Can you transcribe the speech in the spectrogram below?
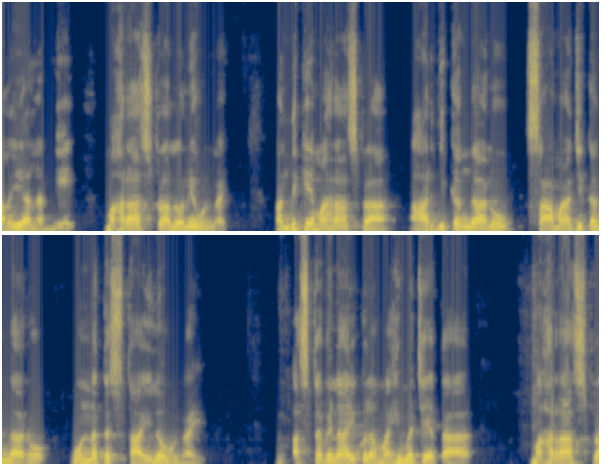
ఆలయాలన్నీ మహారాష్ట్రలోనే ఉన్నాయి. అందుకే మహారాష్ట్ర ఆర్థికంగాను సామాజికంగాను ఉన్నత స్థాయిలో ఉన్నాయి. అష్ట వినాయకుల మహిమ చేత మహారాష్ట్ర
